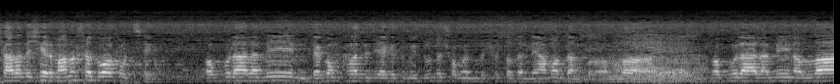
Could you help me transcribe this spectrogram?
সারা দেশের মানুষরা দোয়া করছে। রব্বুল আলমিন, বেগম খালেদা জিয়াকে তুমি দ্রুত মধ্যে সুস্থতার নিয়ামত দান করো, আল্লাহ। রব্বুল আলমিন, আল্লাহ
